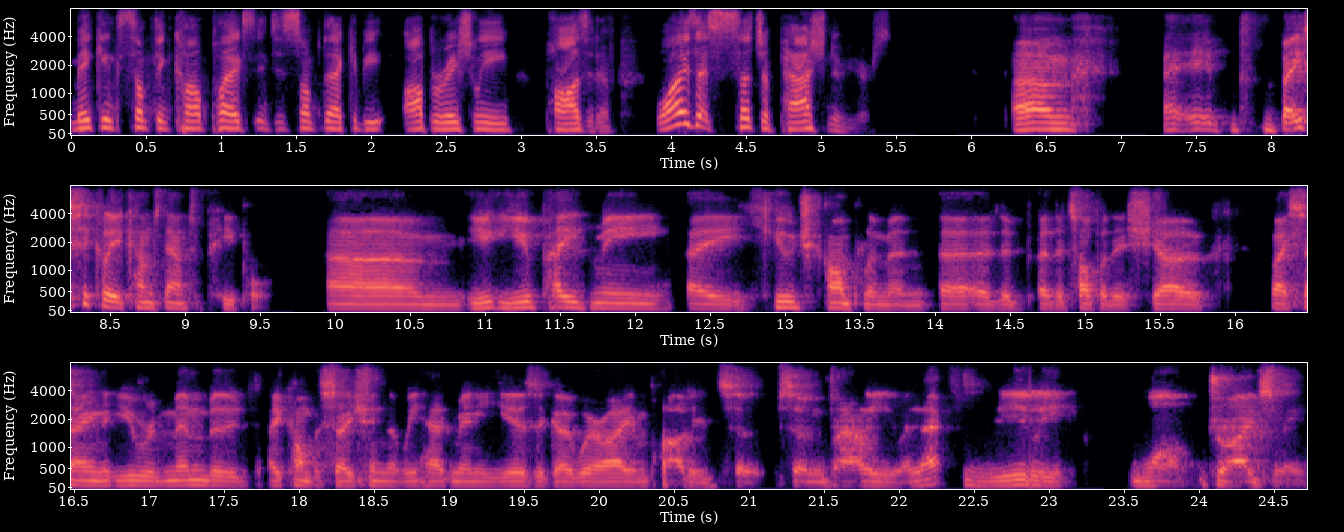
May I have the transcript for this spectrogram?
making something complex into something that could be operationally positive? Why is that such a passion of yours? Um, it, basically, it comes down to people. Um, you, you, paid me a huge compliment uh, at, the, at the top of this show by saying that you remembered a conversation that we had many years ago where I imparted some, value. And that's really what drives me.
